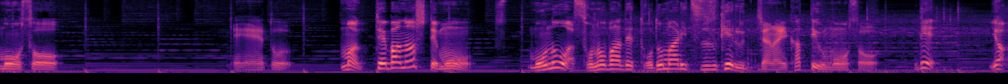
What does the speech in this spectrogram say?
妄想。えっ、ー、とまあ手放しても物はその場でとどまり続けるんじゃないかっていう妄想。でいや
